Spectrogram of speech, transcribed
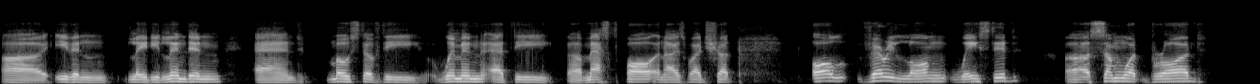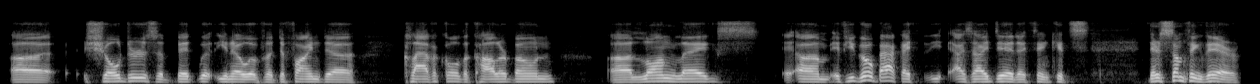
uh, even Lady Lyndon, and most of the women at the uh, masked ball and Eyes Wide Shut, all very long waisted uh, somewhat broad uh, shoulders, a bit, you know, of a defined uh, clavicle, the collarbone, uh, long legs. Um, if you go back, I, as I did, I think it's there's something there.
